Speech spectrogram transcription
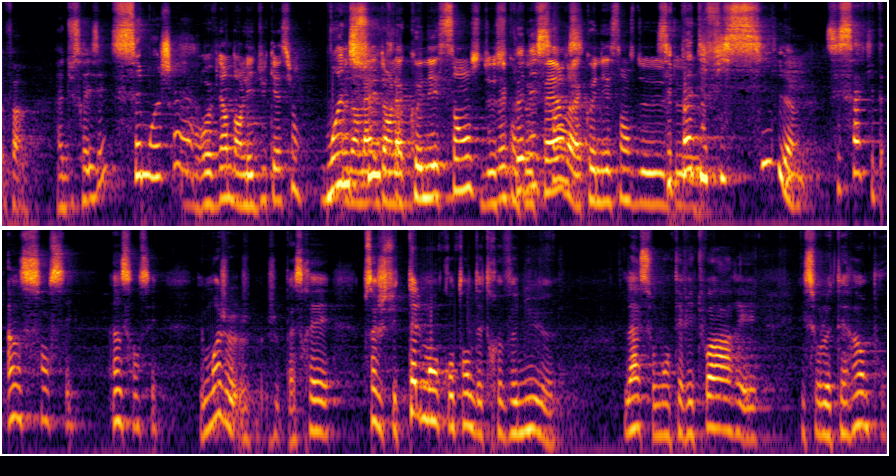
enfin, industrialisé, c'est moins cher. On revient dans l'éducation, moins dans, la, dans la connaissance de ce qu'on peut faire, dans la connaissance de. C'est pas difficile. C'est ça qui est insensé, insensé. Et moi, je, je, passerai. C'est pour ça que je suis tellement contente d'être venue euh, là sur mon territoire et, et sur le terrain pour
